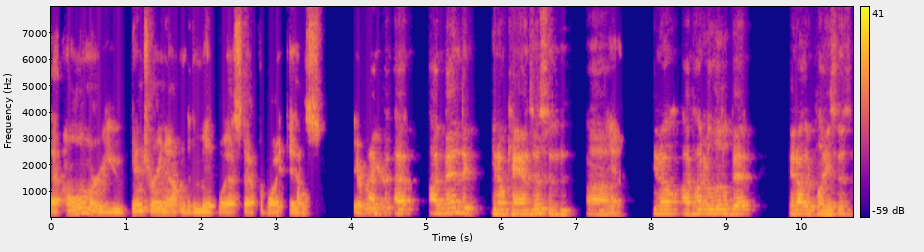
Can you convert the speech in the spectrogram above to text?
at home, or are you venturing out into the Midwest after whitetails every I've, year? I, I've been to you know Kansas, and uh, yeah. you know I've hunted a little bit in other places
